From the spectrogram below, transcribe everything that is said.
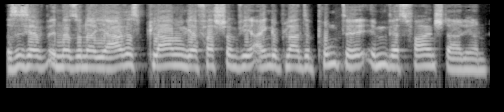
Das ist ja in so einer Jahresplanung ja fast schon wie eingeplante Punkte im Westfalenstadion.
